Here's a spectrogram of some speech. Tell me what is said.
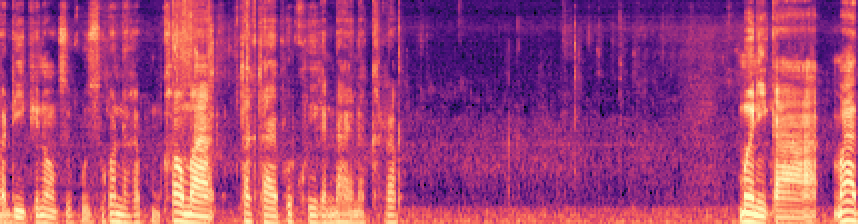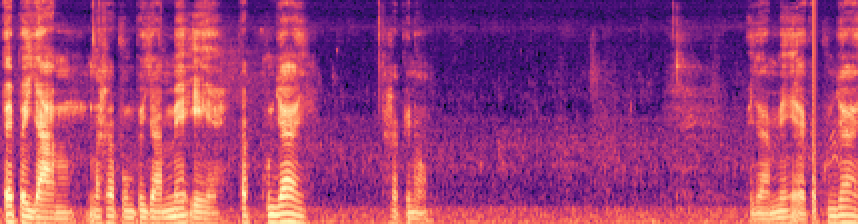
วัสดีพี่น้องสุภูสุขคนนะครับ เข้ามาทักทายพูดคุยกันได้นะครับเมื่อนีกามาแต่ไปยามนะครับ ผมไปยามแม่เอกับคุณยายนะครับพี่น้องไปยามแม่เอกับคุณยาย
